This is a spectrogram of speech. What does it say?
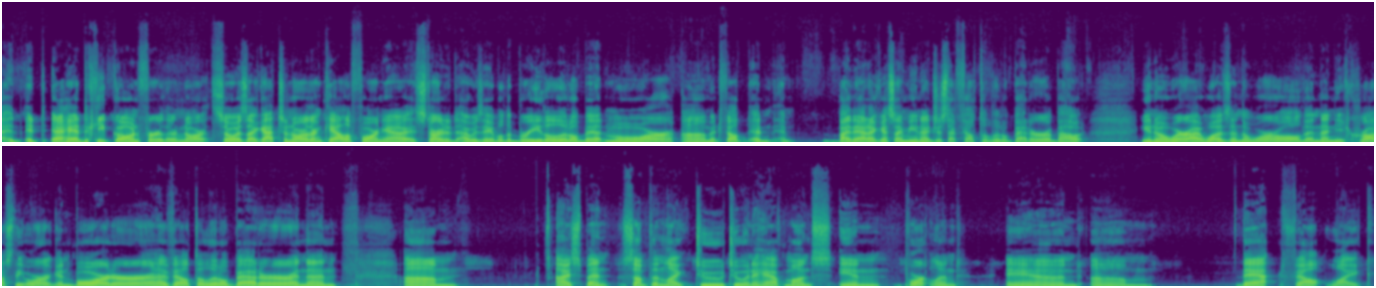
it, it I had to keep going further north. So as I got to Northern California, I started I was able to breathe a little bit more. Um, it felt and, and by that I guess I mean I just I felt a little better about you know where I was in the world. And then you cross the Oregon border, and I felt a little better. And then um, I spent something like two two and a half months in Portland, and um, that felt like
